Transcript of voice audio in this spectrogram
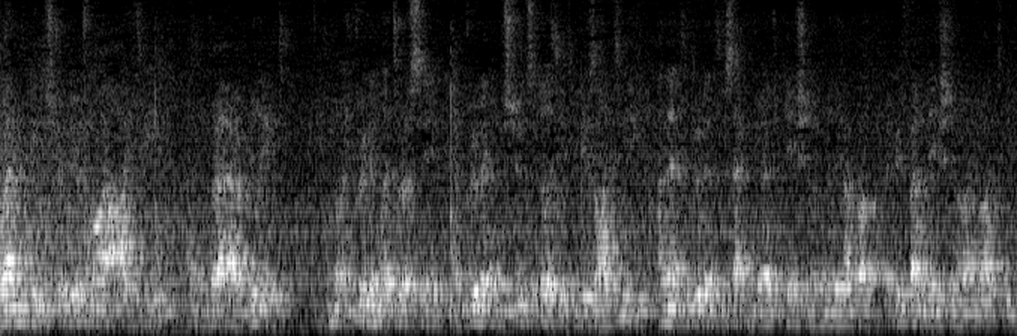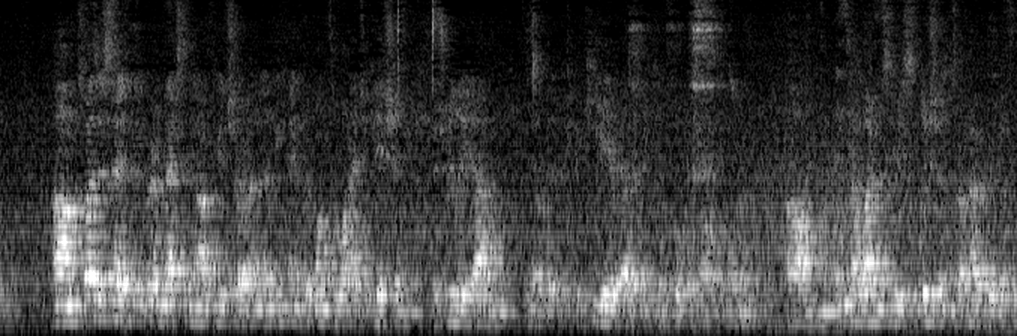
around being distributed via IT uh, really you know, improving literacy, improving students' ability to use IT, and then to move into secondary education and really have a, a good foundation around IT. Um, so as I said, we're investing in our future, and, and we think that one-to-one -one education is really um, you know, the, the, key area that we can focus on at the moment. Um, Intel Learning Series Solutions are how we're going to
